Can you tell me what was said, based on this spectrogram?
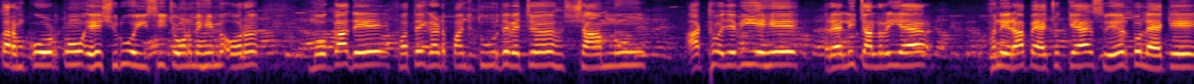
ਧਰਮਕੋਟ ਤੋਂ ਇਹ ਸ਼ੁਰੂ ਹੋਈ ਸੀ ਚੋਣ ਮੁਹਿੰਮ ਔਰ ਮੋਗਾ ਦੇ ਫਤਿਹਗੜ੍ਹ, ਪੰਜਤੂਰ ਦੇ ਵਿੱਚ ਸ਼ਾਮ ਨੂੰ 8 ਵਜੇ ਵੀ ਇਹ ਰੈਲੀ ਚੱਲ ਰਹੀ ਹੈ। ਹਨੇਰਾ ਪੈ ਚੁੱਕਿਆ ਹੈ। ਸਵੇਰ ਤੋਂ ਲੈ ਕੇ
